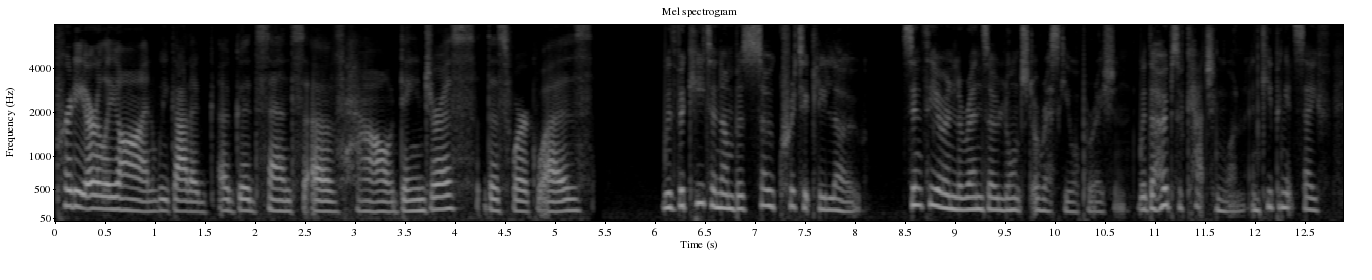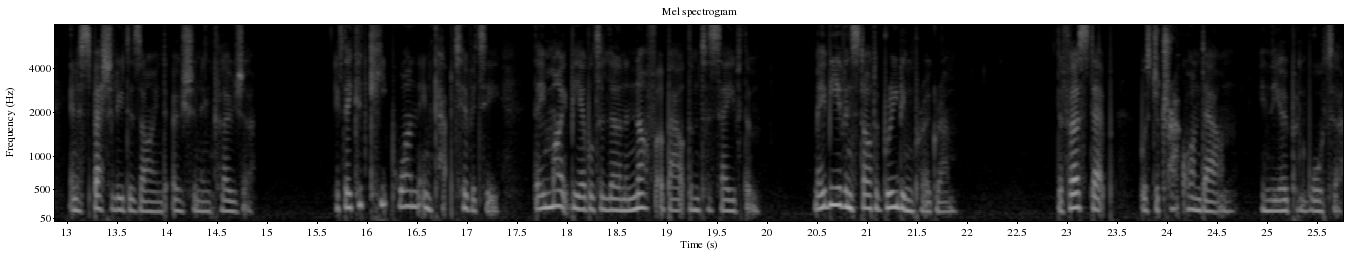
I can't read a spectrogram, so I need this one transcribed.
pretty early on, we got a, a good sense of how dangerous this work was. With vaquita numbers so critically low, Cynthia and Lorenzo launched a rescue operation with the hopes of catching one and keeping it safe in a specially designed ocean enclosure. If they could keep one in captivity, they might be able to learn enough about them to save them, maybe even start a breeding program. The first step was to track one down in the open water.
